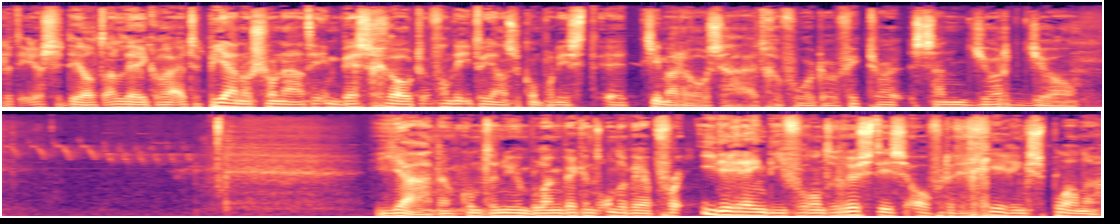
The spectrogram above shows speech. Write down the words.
Het eerste deel, Allegro, uit de pianosonate in Bes Groot... van de Italiaanse componist eh, Cimarosa, uitgevoerd door Victor San Giorgio. Ja, dan komt er nu een belangwekkend onderwerp voor iedereen die verontrust is over de regeringsplannen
